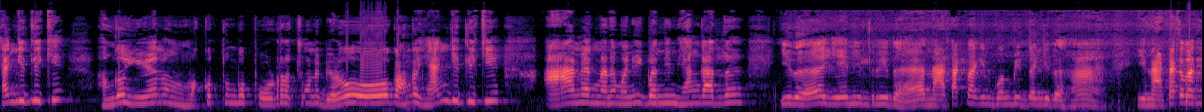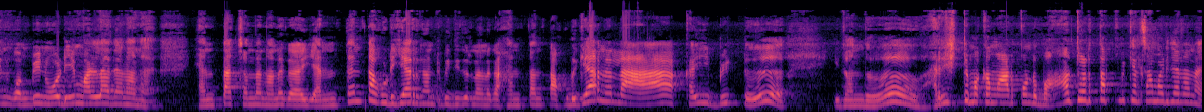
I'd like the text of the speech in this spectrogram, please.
ಹೆಂಗಿದ್ಲಿಕ್ಕಿ ಹಂಗೆ ಏನು ಮಕ್ಕ ತುಂಬ ಪೌಡ್ರ್ ಹಚ್ಕೊಂಡು ಬೆಳೋಗ ಹಂಗೆ ಹೆಂಗಿದ್ಲಿಕ್ಕಿ ಆಮ್ಯಾಗ ನನಗೆ ಮನೆಗೆ ಬಂದಿನ ಹೆಂಗಾದ್ಲು? ಇದು ಏನಿಲ್ರಿ ಇದು? ನಾಟಕದಾಗಿನ ಗೊಂಬಿ ಇದ್ದಂಗಿದೆ ಹಾಂ, ಈ ನಾಟಕದಾಗಿನ ಗೊಂಬಿ ನೋಡಿ ಮಳ್ಳದೆ ನಾನು. ಎಂಥ ಚಂದ ನನಗೆ ಎಂತೆಂಥ ಹುಡುಗ್ಯಾರ ಗಂಟು ಬಿದ್ದಿದ್ರು ನನಗೆ. ಅಂತಂಥ ಹುಡುಗ್ಯಾರನ್ನೆಲ್ಲ ಕೈ ಬಿಟ್ಟು ಇದೊಂದು ಅರಿಷ್ಟ ಮಕ ಮಾಡ್ಕೊಂಡು ಭಾಳ ದೊಡ್ಡ ತಪ್ಪು ಕೆಲಸ ಮಾಡಿದೆ ನಾನು.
